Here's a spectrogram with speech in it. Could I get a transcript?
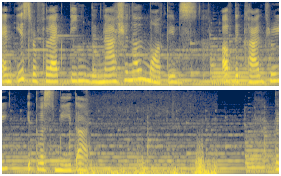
and is reflecting the national motives of the country it was made at. The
